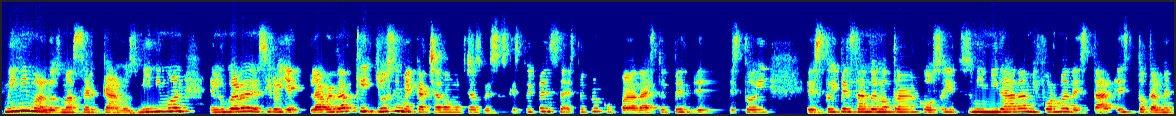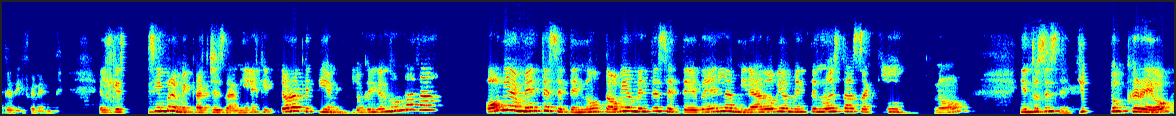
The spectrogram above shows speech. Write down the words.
Mínimo a los más cercanos, mínimo en lugar de decir, oye, la verdad que yo sí me he cachado muchas veces que estoy, estoy preocupada, estoy, estoy, estoy pensando en otra cosa y entonces mi mirada, mi forma de estar es totalmente diferente. El que siempre me cacha es Daniel, que ahora qué tiene, lo que diga, no, nada, obviamente se te nota, obviamente se te ve en la mirada, obviamente no estás aquí, ¿no? Y entonces yo, yo, creo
